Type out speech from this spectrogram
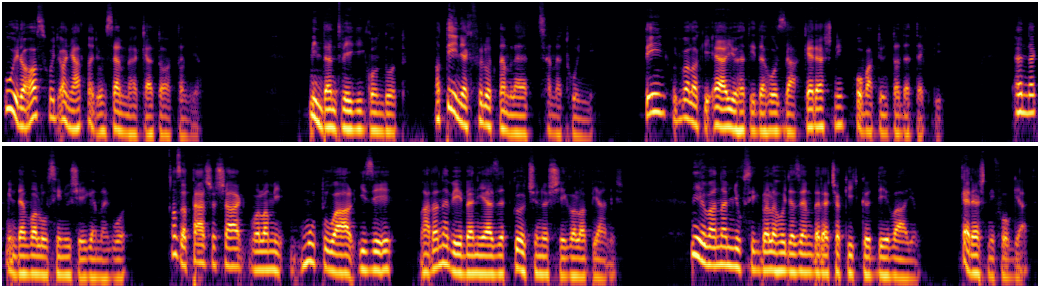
Újra az, hogy anyát nagyon szemmel kell tartania. Mindent végig gondolt. A tények fölött nem lehet szemet hunyni. Tény, hogy valaki eljöhet ide hozzá keresni, hova tűnt a detektív. Ennek minden valószínűsége megvolt. Az a társaság valami mutuál izé már a nevében jelzett kölcsönösség alapján is. Nyilván nem nyugszik bele, hogy az embere csak így köddé váljon. Keresni fogják.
